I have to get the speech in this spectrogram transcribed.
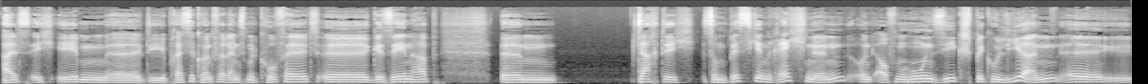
Als ich eben äh, die Pressekonferenz mit Kofeld äh, gesehen habe, ähm, dachte ich, so ein bisschen rechnen und auf einen hohen Sieg spekulieren, äh,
